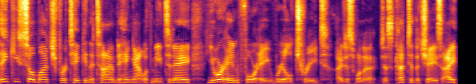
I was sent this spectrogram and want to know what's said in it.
Thank you so much for taking the time to hang out with me today. You're in for a real treat. I just want to just cut to the chase. I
